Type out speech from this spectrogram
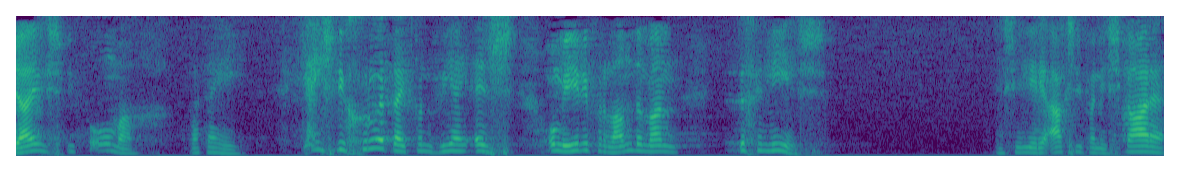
juis die volmag wat hy het Jy's die grootheid van wie hy is om hierdie verlamde man te genees. Jy sien die reaksie van die skare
